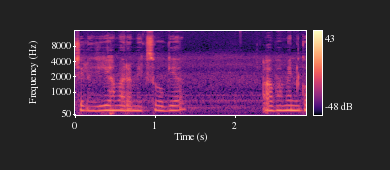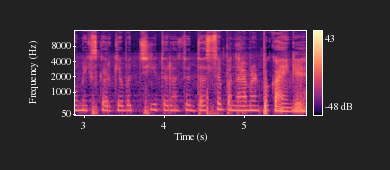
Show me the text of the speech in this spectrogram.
चलो ये हमारा मिक्स हो गया। अब हम इनको मिक्स करके अब अच्छी तरह से 10 से 15 मिनट पकाएँगे।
